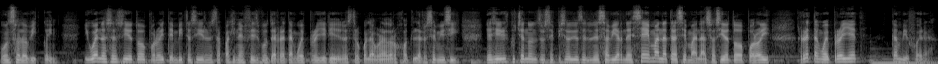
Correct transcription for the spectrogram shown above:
Un solo Bitcoin. Y bueno, eso ha sido todo por hoy. Te invito a seguir nuestra página en Facebook de Red Web Project y de nuestro colaborador RC Music y a seguir escuchando nuestros episodios de lunes a viernes, semana tras semana. Eso ha sido todo por hoy. Red Web Project, cambio fuera.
